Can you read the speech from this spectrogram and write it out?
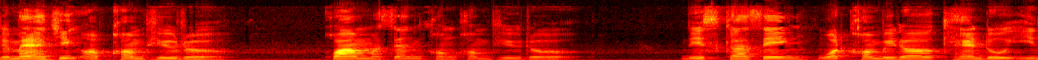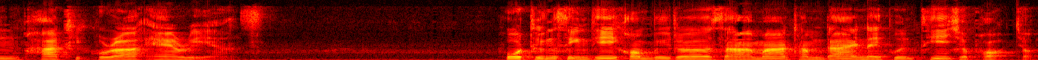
The magic of computer ความมหัศจรรย์ของคอมพิวเตอร์ Discussing what computer can do in particular areas พูดถึงสิ่งที่คอมพิวเตอร์สามารถทำได้ในพื้นที่เฉพาะเจาะ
